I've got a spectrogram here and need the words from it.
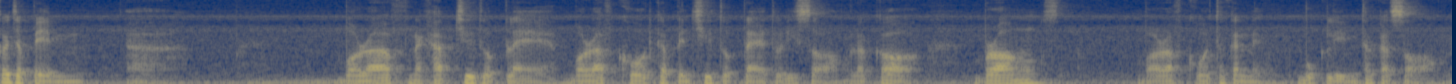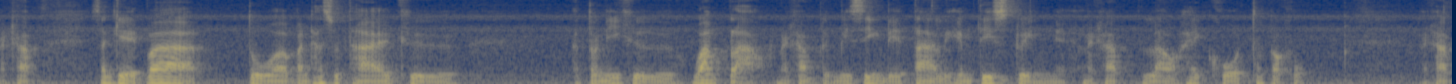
ก็จะเป็น Borough นะครับชื่อตัวแปร Borough code ก็เป็นชื่อตัวแปรตัวที่ 2 แล้วก็ Bronx Borough code เท่ากับ1 Brooklyn เท่ากับ2นะครับสังเกตว่าตัวบรรทัดสุดท้ายคือตัวนี้คือว่างเปล่านะครับหรือ missing data หรือ empty string เนี่ยนะครับเราให้โค้ดเท่ากับ6นะครับ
